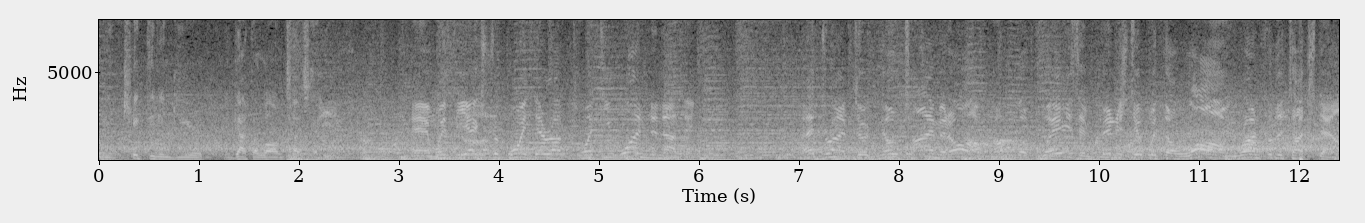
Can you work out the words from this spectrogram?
when he kicked it in gear and got the long touchdown. And with the extra point, they're up 21 to nothing. That drive took no time at all. A couple of plays and finished it with the long run for the touchdown.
